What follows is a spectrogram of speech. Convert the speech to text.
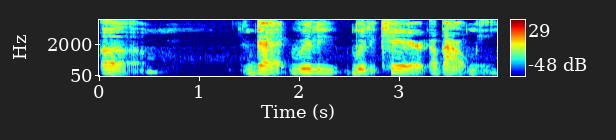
uh, that really, really cared about me.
